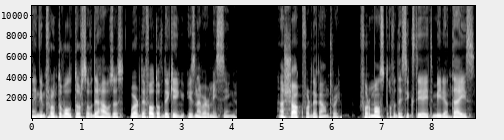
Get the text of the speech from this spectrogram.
and in front of altars of the houses, where the photo of the king is never missing. A shock for the country. For most of the 68 million Thais,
